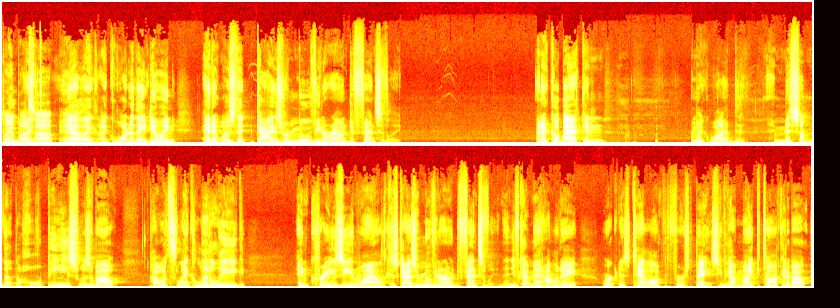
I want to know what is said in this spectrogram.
Playing butts like- up, yeah. like like what are they doing? And it was that guys were moving around defensively. And I go back and I'm like, what? I missed something. The, the whole piece was about how it's like little league and crazy and wild because guys are moving around defensively. And then you've got Matt Holliday working his tail off at first base. You've got Mike talking about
